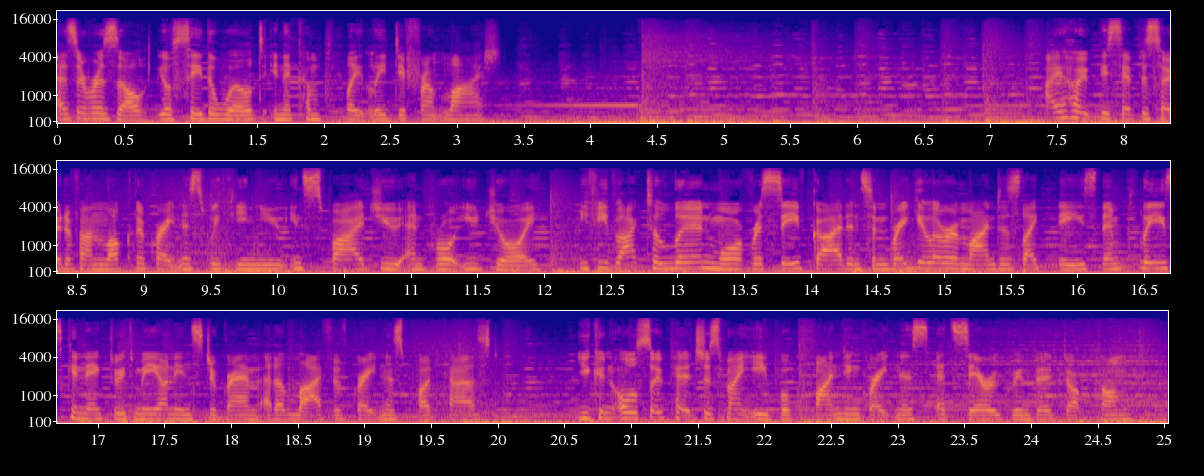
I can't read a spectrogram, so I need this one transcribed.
As a result, you'll see the world in a completely different light. I hope this episode of Unlock the Greatness Within You inspired you and brought you joy. If you'd like to learn more, receive guidance, and regular reminders like these, then please connect with me on Instagram at a Life of Greatness podcast. You can also purchase my ebook, Finding Greatness, at sarahgrynberg.com.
